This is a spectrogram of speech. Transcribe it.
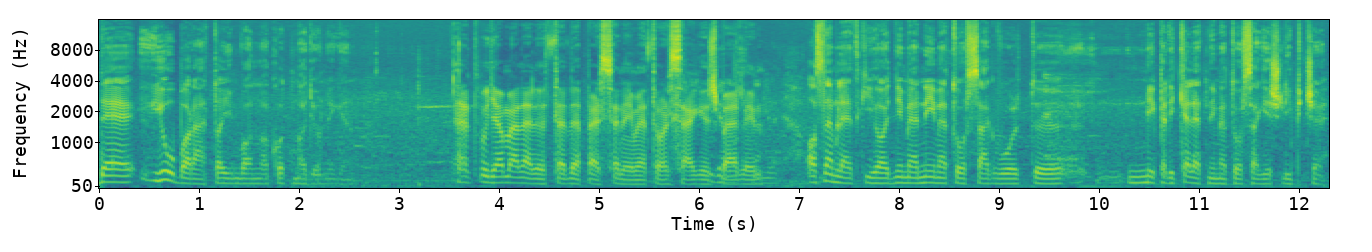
de jó barátaim vannak ott nagyon, igen. Hát ugye már előtte, de persze Németország és Igen, Berlin. Azt nem, azt nem lehet kihagyni, mert Németország volt, mégpedig Kelet-Németország és Lipcse.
